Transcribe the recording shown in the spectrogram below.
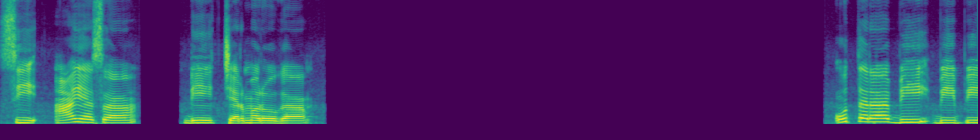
C, ಆಯಾಸ, ಡಿ, ಚರ್ಮರೋಗ. ಉತ್ತರ, ಬಿ ಬಿ ಪಿ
